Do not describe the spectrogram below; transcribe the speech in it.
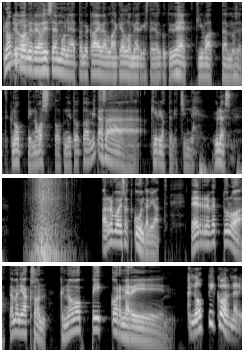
Knoppikorneri on siis semmoinen, että me kaivellaan kellomerkistä jotkut yhdet kivat tämmöiset knoppinostot, niin tota, mitä sä kirjoittelit sinne ylös? Arvoisat kuuntelijat, tervetuloa tämän jakson Knoppikorneriin. Knoppikorneri.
